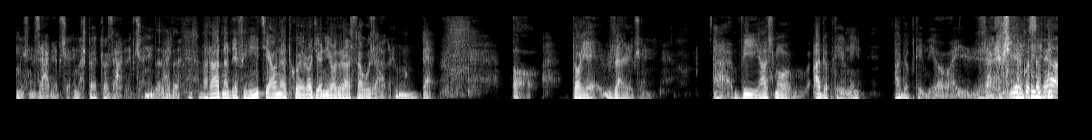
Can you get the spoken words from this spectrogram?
mislim, Zagrebčanima. Što je to Zagrebčani? Da, da, da. Radna definicija, ona tko je rođen i odrastao u Zagrebu. E. O, to je Zagrebčani. A vi i ja smo adoptivni, adoptivni ovaj, Zagrebčani. Iako sam ja,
